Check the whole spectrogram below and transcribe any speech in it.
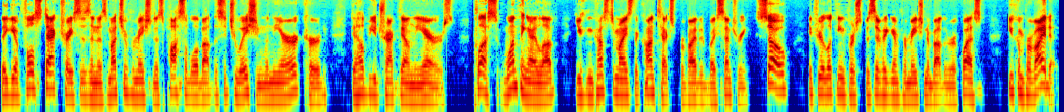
They give full stack traces and as much information as possible about the situation when the error occurred to help you track down the errors. Plus, one thing I love, you can customize the context provided by Sentry. So, if you're looking for specific information about the request, you can provide it.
